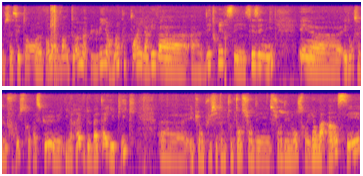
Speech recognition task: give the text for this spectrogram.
où ça s'étend pendant 20 tomes. Lui, en un coup de poing, il arrive à, détruire ses, ennemis. Et, donc ça le frustre parce qu'il rêve de batailles épiques. Et puis en plus, il tombe tout le temps sur des, sur des monstres. Il y en a un, c'est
